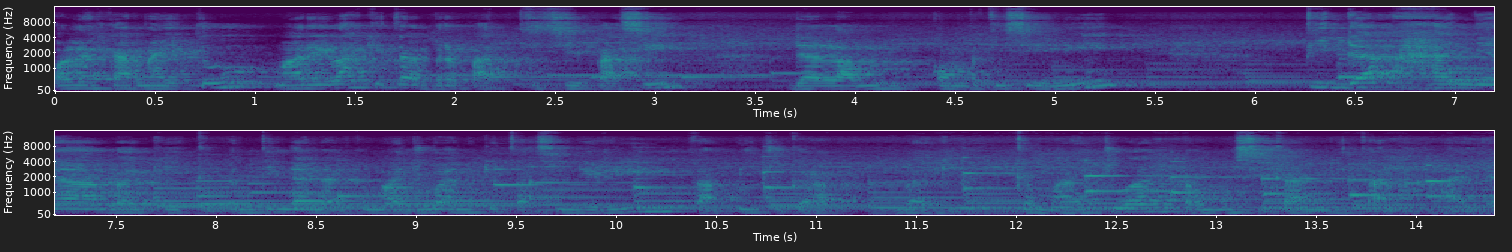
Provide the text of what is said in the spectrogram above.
Oleh karena itu, marilah kita berpartisipasi dalam kompetisi ini tidak hanya bagi kepentingan dan kemajuan kita sendiri, tapi juga bagi kemajuan permusikan di tanah air.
